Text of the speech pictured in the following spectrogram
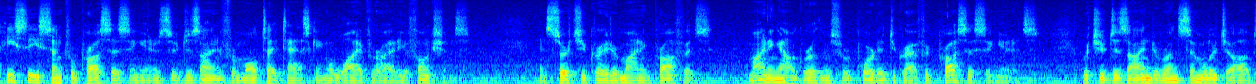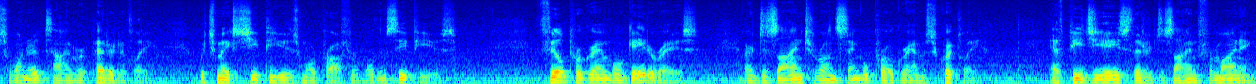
PC central processing units are designed for multitasking a wide variety of functions. In search of greater mining profits, mining algorithms were ported to graphic processing units, which are designed to run similar jobs one at a time repetitively, which makes GPUs more profitable than CPUs. Field programmable gate arrays are designed to run single programs quickly. FPGAs that are designed for mining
